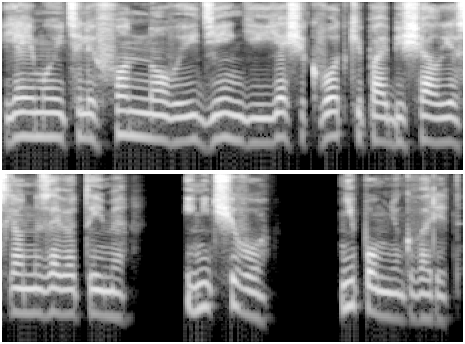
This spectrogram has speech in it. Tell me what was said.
Я ему и телефон новый, и деньги, и ящик водки пообещал, если он назовет имя. И ничего. Не помню, говорит.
